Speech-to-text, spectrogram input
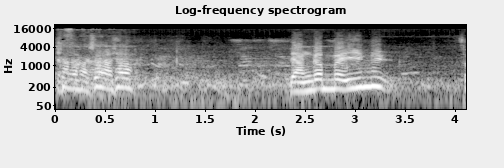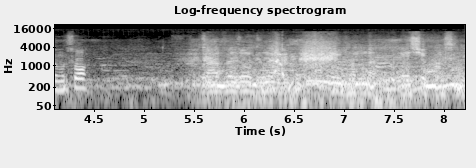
看了，好像好像两个美女，怎么说？三分钟之内用他们的联系方式。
